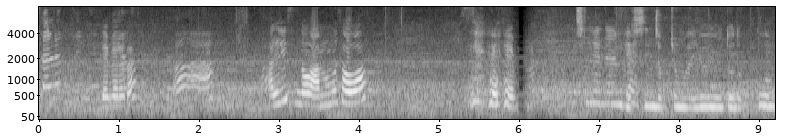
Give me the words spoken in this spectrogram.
Solo tengo. ¿De verdad? 아, 알리스 너안 무서워? 칠레는 백신 접종 완료율도 높고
